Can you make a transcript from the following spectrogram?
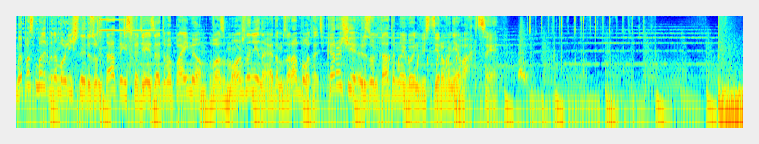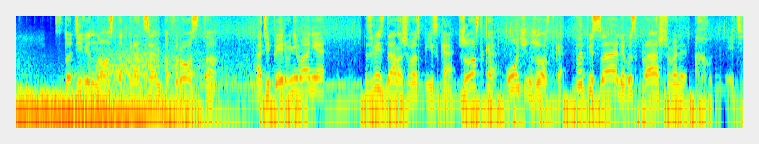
Мы посмотрим на мой личный результат и исходя из этого поймем, возможно ли на этом заработать. Короче, результаты моего инвестирования в акции. 190% роста. А теперь, внимание, звезда нашего списка. Жестко? Очень жестко. Вы писали, вы спрашивали. Охуеть.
